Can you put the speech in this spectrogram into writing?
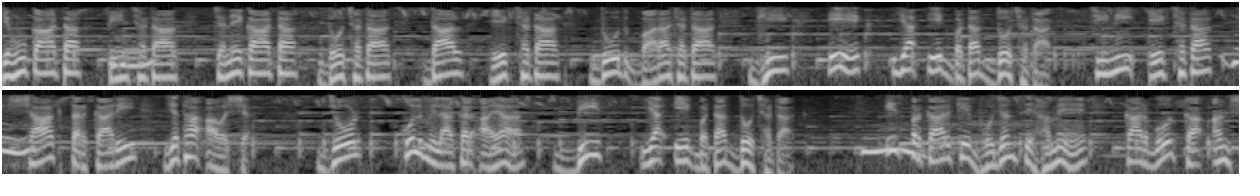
गेहूँ का आटा तीन छटाक चने का आटा दो छटाक दाल एक छटाक दूध बारह छटाक घी एक या एक बटा दो छटाक चीनी एक छटाक शाक तरकारी यथा आवश्यक। जोड़ कुल मिलाकर आया 20 या एक बटा दो छटाक। इस प्रकार के भोजन से हमें कार्बोज का अंश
